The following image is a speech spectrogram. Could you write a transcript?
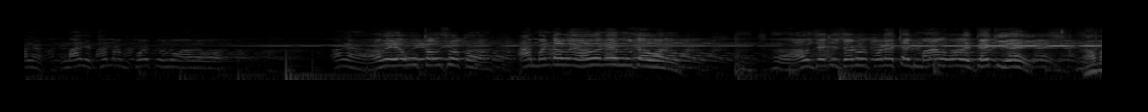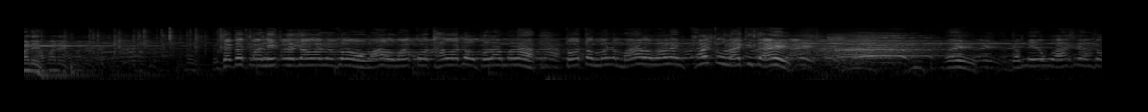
અને મારી તમામ ખોટું ન આવે હો. અને હવે એવું કહું છું કે આ મંડળને હવે નહીં મૂજાવાનું આવું જેથી જરૂર પડે તે જ માળ વાળી ભેગી હે. અમારી જગતમાં નીકળી જવાનું તો માલ વાંકો થવા દો ભલામણા. તો તો મને માલ વાળે ખોટું લાગી જાય. ગમે એવું આગળ જો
